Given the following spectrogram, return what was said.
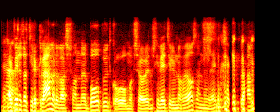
Maar ik weet nog dat die reclame er was van eh, bol.com of zo. Misschien weten jullie hem nog wel. Zo'n hele gekke reclame.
